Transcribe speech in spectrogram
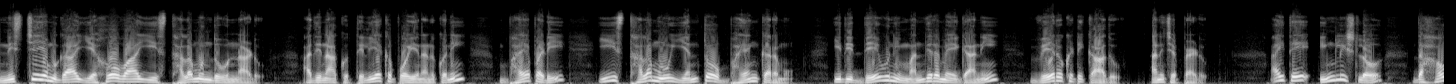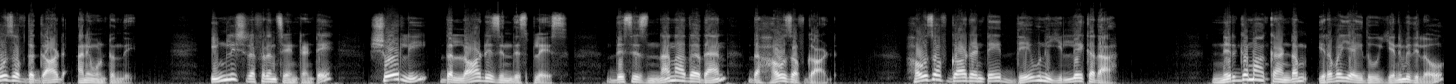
నిశ్చయముగా యహోవా ఈ స్థలముందు ఉన్నాడు. అది నాకు తెలియకపోయిననుకొని భయపడి ఈ స్థలము ఎంతో భయంకరము. ఇది దేవుని మందిరమే గాని వేరొకటి కాదు అని చెప్పాడు. అయితే ఇంగ్లీష్లో the house of the God అని ఉంటుంది. ఇంగ్లీష్ రెఫరెన్స్ ఏంటంటే surely the Lord is in this place this is none other than the house of God house of God అంటే దేవుని ఇల్లే కదా. నిర్గమాకాండం ఇరవై ఐదు ఎనిమిదిలో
